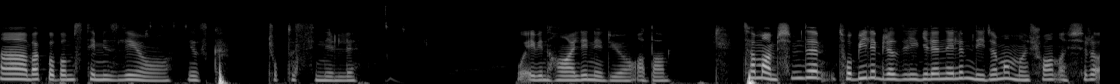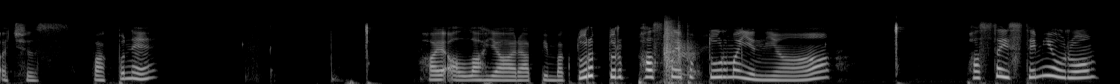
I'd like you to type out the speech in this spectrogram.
Ha bak babamız temizliyor. Yazık. Çok da sinirli. Bu evin hali ne diyor adam. Tamam şimdi Toby ile biraz ilgilenelim diyeceğim ama şu an aşırı açız. Bak bu ne? Cık. Hay Allah ya Rabbim bak durup durup pasta yapıp durmayın ya. Cık. Pasta istemiyorum.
